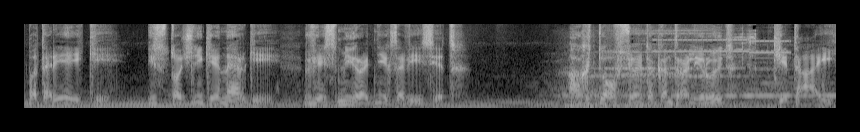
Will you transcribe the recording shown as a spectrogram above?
Батарейки, источники энергии. Весь мир от них зависит. А кто все это контролирует? Китай.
